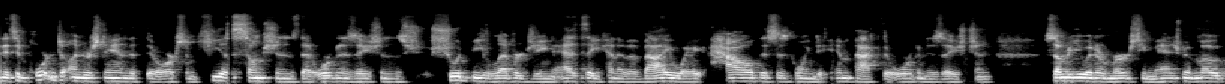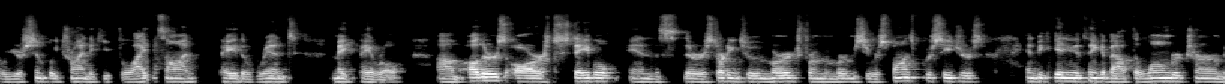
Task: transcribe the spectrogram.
And it's important to understand that there are some key assumptions that organizations sh should be leveraging as they kind of evaluate how this is going to impact their organization. Some of you in emergency management mode where you're simply trying to keep the lights on, pay the rent, make payroll. Um, others are stable and they're starting to emerge from emergency response procedures and beginning to think about the longer term,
